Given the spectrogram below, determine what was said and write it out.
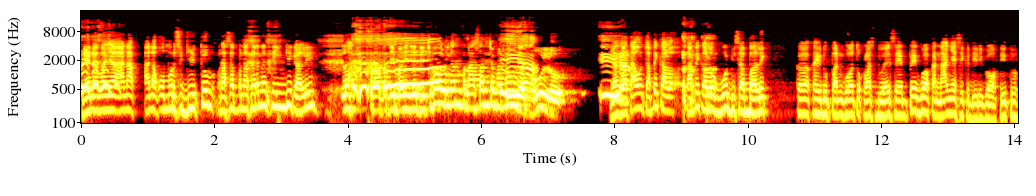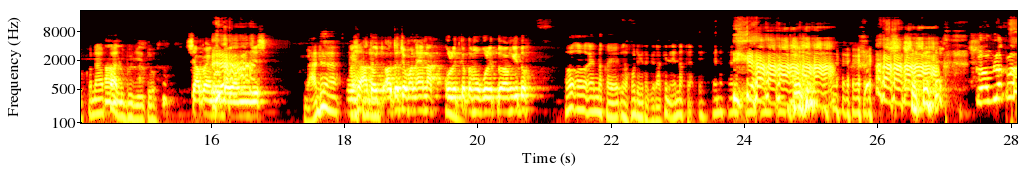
ya namanya anak anak umur segitu rasa penasarannya tinggi kali Lah kenapa tiba jadi coli kan penasaran cuma lu Iya. bulu. ya Iya. nggak tahu tapi kalau tapi kalau gue bisa balik ke kehidupan gue tuh kelas 2 SMP gue akan nanya sih ke diri gue waktu itu kenapa Ah. lu begitu Siapa yang lu bayangin Jis? nggak ada atau atau cuman enak kulit ketemu kulit doang gitu? Oh, enak kayak lah kok digerak-gerakin enak ya eh enak enak, Iya. Goblok lo.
